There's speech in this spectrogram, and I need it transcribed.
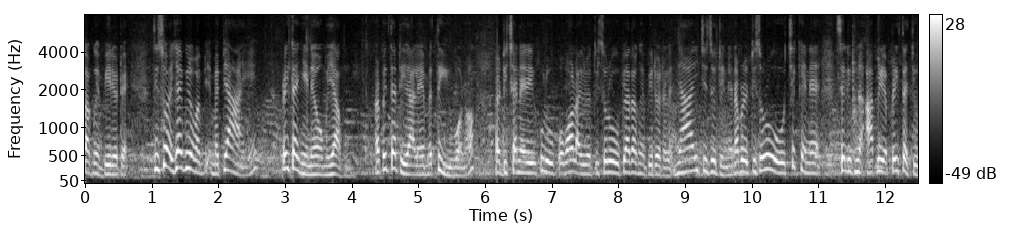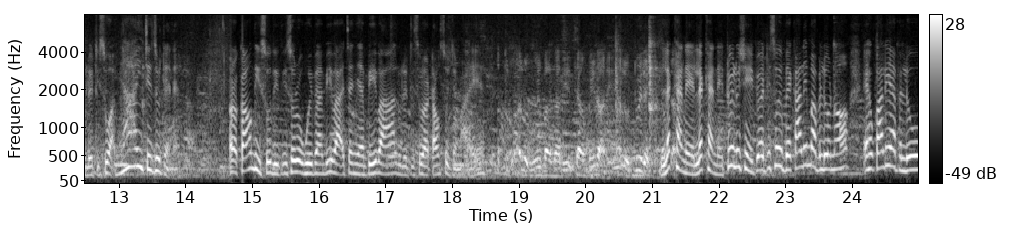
သခွင့်ပေးတဲ့အတွက်ဒီဆိုတော့ရိုက်ပြီးတော့မမပြရင်ပြိသက်ရင်လည်းမရောက်ဘူး အပိသက်တွေကလည်းမသိဘူးပေါ့နော်အဲဒီ channel တွေအခုလိုပေါ်ပေါက်လာပြီးတော့ဒီဆိုတော့ပြသခွင့်ပေးတော့တယ်လည်းအများကြီးကျေးဇူးတင်တယ်နောက်ပြီးတော့ဒီဆိုတော့ကိုချစ်ခင်တဲ့ celebration အားပေးတဲ့ပြိသက်ကြိုလည်းဒီဆိုကအများကြီးကျေးဇူးတင်တယ် အဲ့တော့ကောင်းသည်ဆိုသည်ဒီဆိုတော့ဝေဖန်ပေးပါအကြံဉာဏ်ပေးပါလို့လည်းဒီဆိုတာတောင်းဆိုချင်ပါတယ်သူအဲ့လိုဝေဖန်တာတွေအကြံပေးတာတွေအဲ့လိုတွေ့တဲ့လက်ခံတယ်လက်ခံတယ်တွေ့လို့ရှိရင်ပြောဒီဆိုဘယ်ကားလေးမှဘလို့နော်အဲဟိုကားလေးကဘလို့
